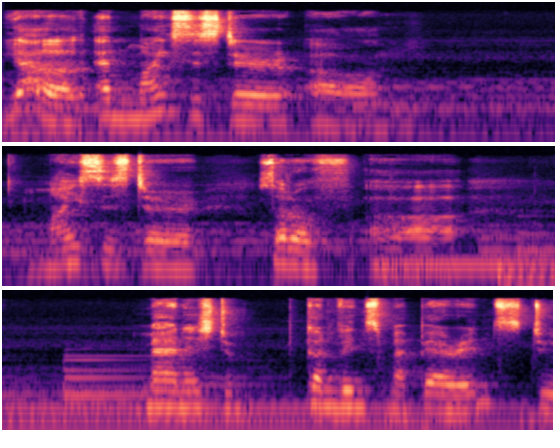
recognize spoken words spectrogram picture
yeah, and my sister, um, my sister sort of uh, managed to convince my parents to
